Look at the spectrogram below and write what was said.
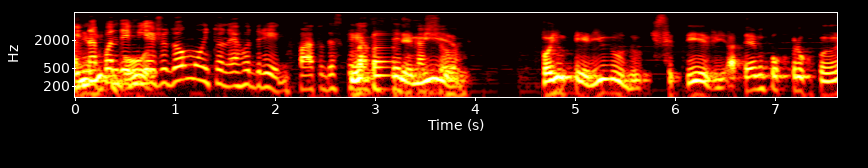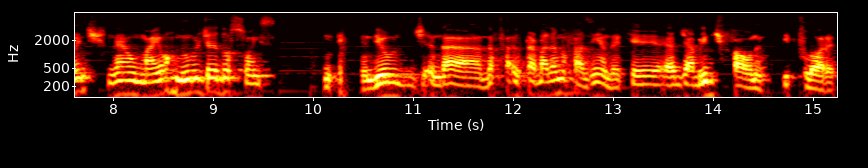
e na pandemia boa. ajudou muito, né, Rodrigo? O fato das crianças na pandemia, cachorro. Foi um período que se teve, até um pouco preocupante, né, o maior número de adoções, entendeu? Da, da, eu trabalhava numa fazenda que é de abrigo de fauna e flora,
